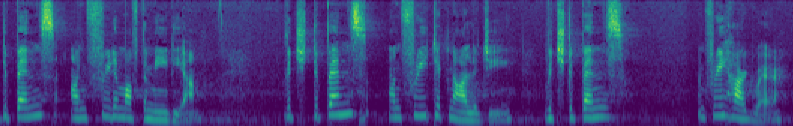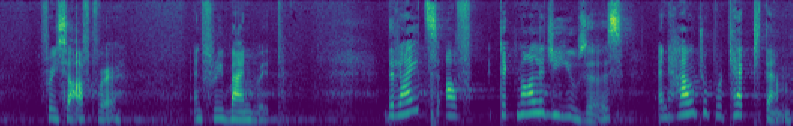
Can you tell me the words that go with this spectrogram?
depends on freedom of the media, which depends on free technology, which depends on free hardware, free software, and free bandwidth. The rights of technology users and how to protect them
